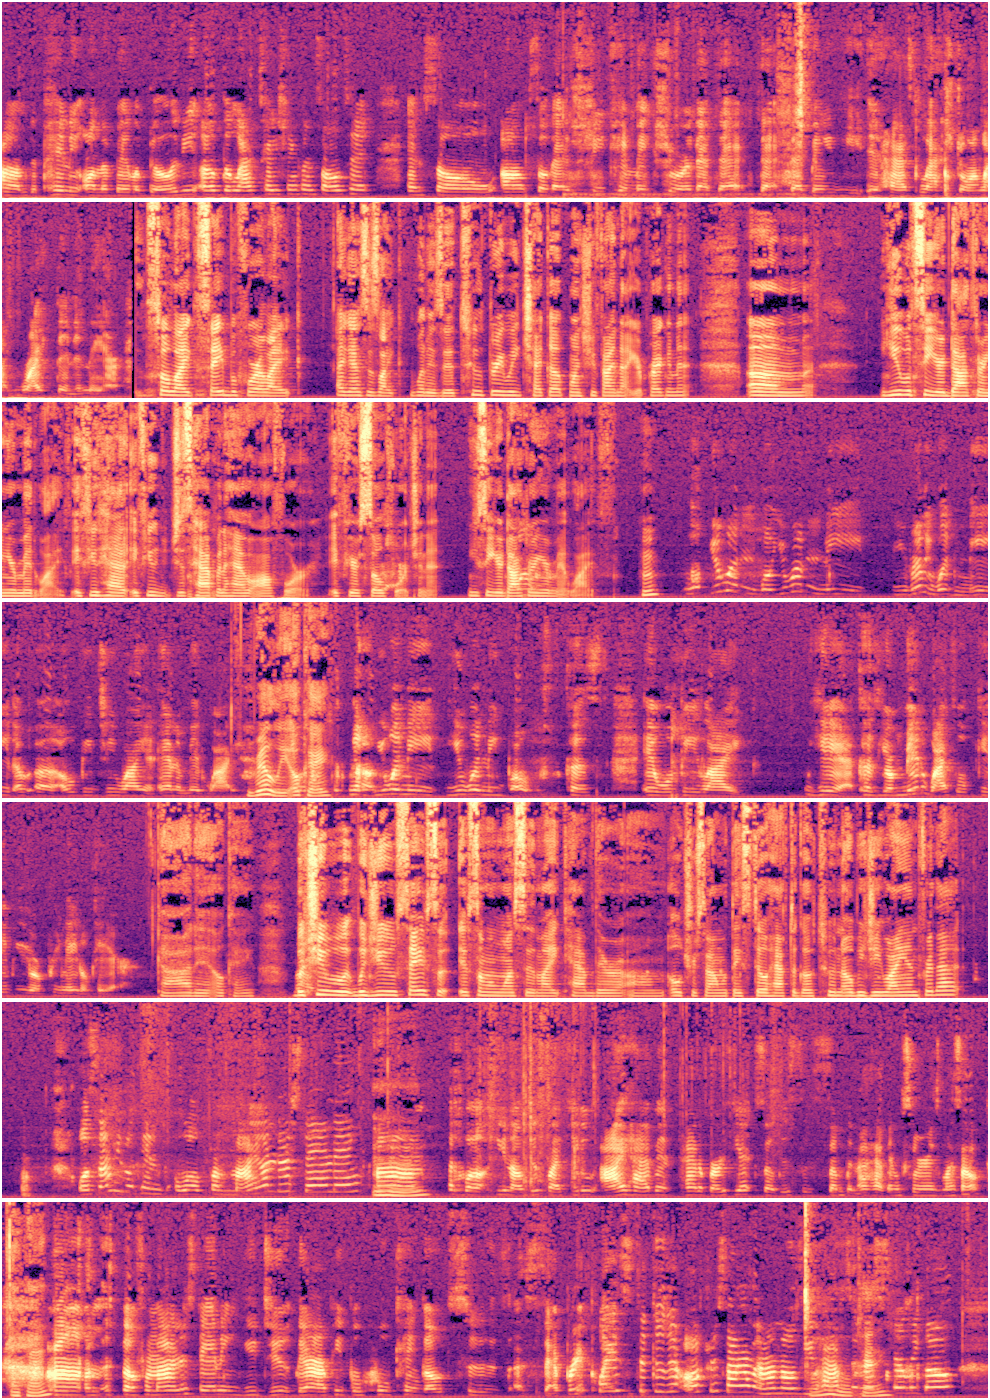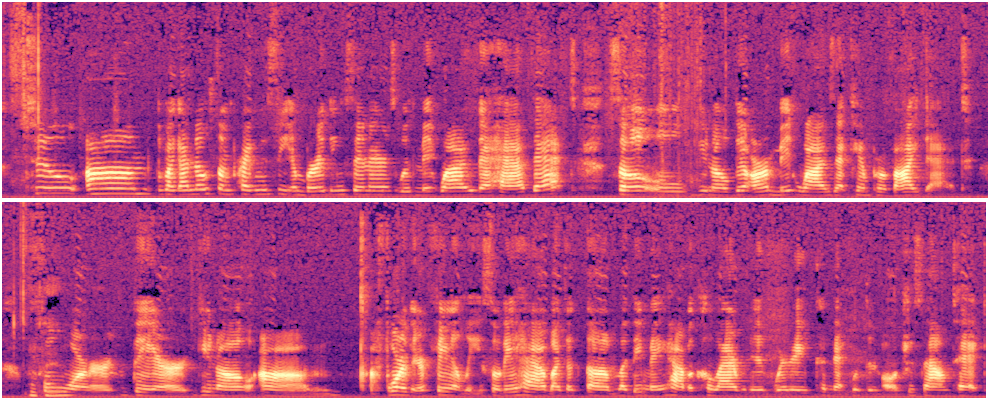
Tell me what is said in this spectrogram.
Um, depending on the availability of the lactation consultant, and so um, so that she can make sure that that that that baby it has latched on like right then and there. So like say before like I guess it's like what is it, two, three week checkup once you find out you're pregnant. Um you would see your doctor and your midwife if you had if you just happen to have all four, if you're so fortunate. You see your doctor and your midwife. Hmm? Well, you wouldn't. Well, you wouldn't need. You really wouldn't need a, a OBGYN and a midwife. Really? Okay. No, you would need. You would need both because it will be like, yeah, because your midwife will give you your prenatal care. Got it. Okay. But you would would you say if someone wants to like have their um ultrasound would they still have to go to an OBGYN for that? Well, some people can. Well, from my understanding, Mm-hmm. um, well, you know, just like you, I haven't had a birth yet, so this is something I haven't experienced myself. Okay. Um, so from my understanding, you do. There are people who can go to a separate place to do their ultrasound. I don't know if you Oh, have okay. to necessarily go to. Um, like I know some pregnancy and birthing centers with midwives that have that. So you know there are midwives that can provide that Okay. for their, you know, um, for their family. So they have like a, um, like they may have a collaborative where they connect with an ultrasound tech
